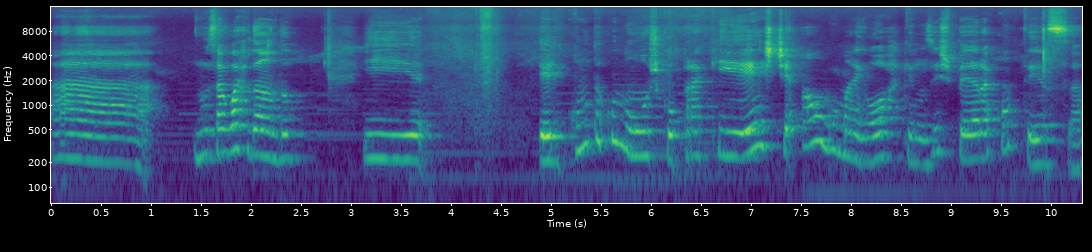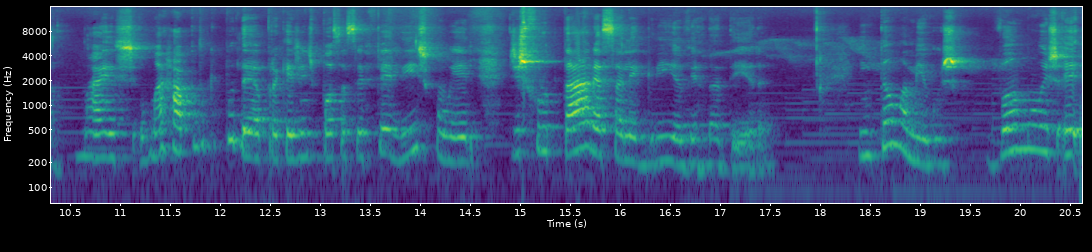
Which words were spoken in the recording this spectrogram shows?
a, nos aguardando. E ele conta conosco para que este algo maior que nos espera aconteça, mas o mais rápido que puder, para que a gente possa ser feliz com ele, desfrutar essa alegria verdadeira. Então, amigos, vamos eh,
